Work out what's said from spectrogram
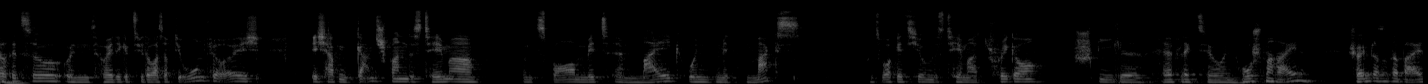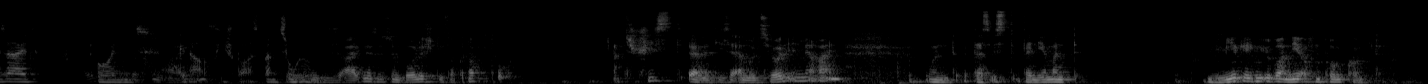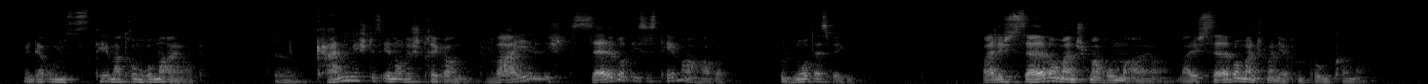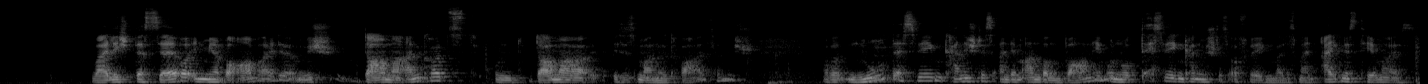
der Rizzo und heute gibt es wieder was auf die Ohren für euch. Ich habe ein ganz spannendes Thema und zwar mit äh, Mike und mit Max. Und zwar geht es hier um das Thema Trigger, Spiegel, Reflexion. Horcht mal rein. Schön, dass ihr dabei seid und genau, viel Spaß beim Zuhören. Und dieses Ereignis ist symbolisch dieser Knopfdruck. Es schießt äh, diese Emotion in mir rein. Und das ist, wenn jemand mir gegenüber nie auf den Punkt kommt wenn der ums Thema drumherum eiert, ja. kann mich das innerlich triggern, weil ich selber dieses Thema habe. Und nur deswegen. Weil ich selber manchmal rumeier, weil ich selber manchmal nicht auf den Punkt komme. Weil ich das selber in mir bearbeite, mich da mal ankotzt und da mal ist es mal neutral für mich. Aber nur deswegen kann ich das an dem anderen wahrnehmen und nur deswegen kann mich das aufregen, weil das mein eigenes Thema ist.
